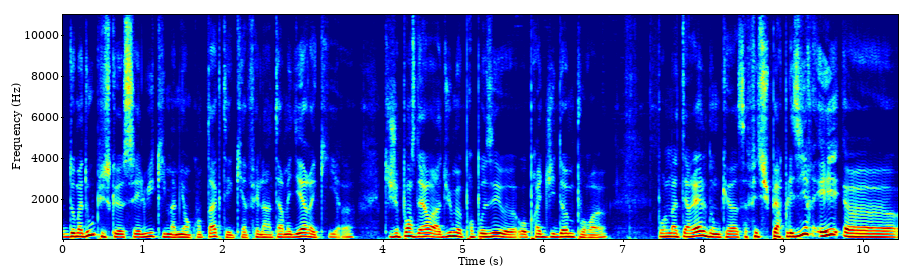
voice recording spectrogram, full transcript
Domadou, puisque c'est lui qui m'a mis en contact et qui a fait l'intermédiaire et qui, qui, je pense d'ailleurs, a dû me proposer auprès de JDOM pour, pour le matériel. Donc euh, ça fait super plaisir. Et euh,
